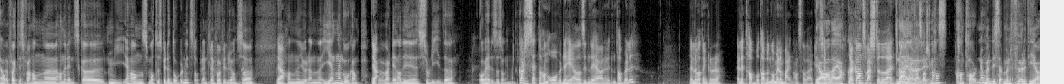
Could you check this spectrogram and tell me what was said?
Ja. Faktisk, for han, eh, han renska mye. Han måtte jo spille dobbel midtstopper egentlig for Phil Jones, så Ja. han gjorde en, igjen en god kamp. Ja. Vært en av de solide over hele sesongen. Kanskje sette han over De Hea, da, siden De Hea har en liten tabbe, eller? Eller hva tenker dere? Eller tabbe og tabben går mellom beina hans, da. Det er, ikke Ja, kjempe... nei, det er ikke hans verste, det der. Nei, Nei, det er ikke hans verste, men han, han tar den jo. Men, disse, men før i tida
